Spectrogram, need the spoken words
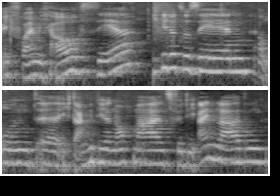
Ich freue mich auch sehr, dich wiederzusehen und äh, ich danke dir nochmals für die Einladung.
